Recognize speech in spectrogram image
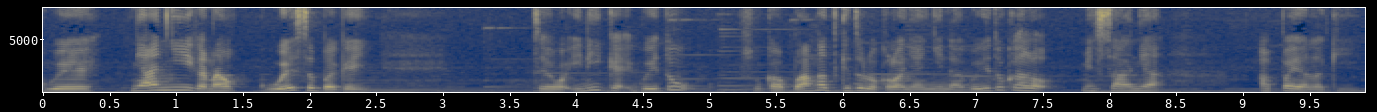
gue nyanyi karena gue sebagai cewek ini kayak gue itu suka banget gitu loh kalau nyanyi. Nah gue itu kalau misalnya apa ya lagi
